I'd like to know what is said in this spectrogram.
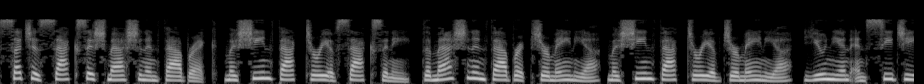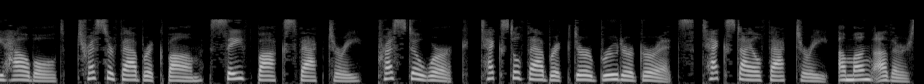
such as Sächsische Maschinenfabrik Machine Factory of Saxony, the Maschinenfabrik Germania Machine Factory of Germania, Union and C.G. Haubold, Tresorfabrik Baum Safe Box Factory, Presto Work, Textilfabrik der Brüder Guritz Textile Factory, among others.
